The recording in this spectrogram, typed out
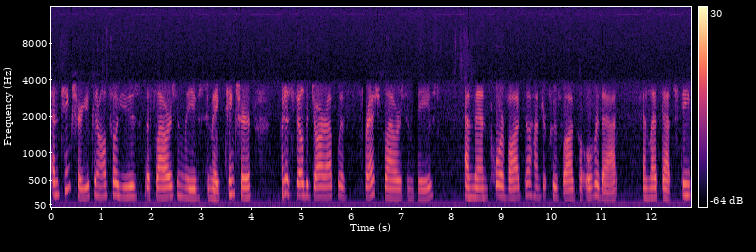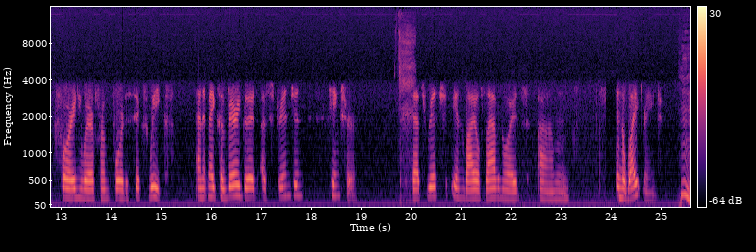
and tincture. You can also use the flowers and leaves to make tincture. I just fill the jar up with fresh flowers and leaves and then pour vodka, 100 proof vodka over that and let that steep for anywhere from four to six weeks. And it makes a very good astringent tincture that's rich in bioflavonoids um, in the white range. Hmm.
